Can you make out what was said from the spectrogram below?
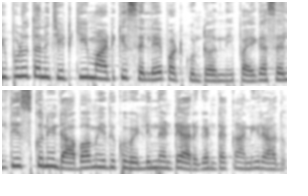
ఇప్పుడు తన చిటికీ మాటికి సెల్లే పట్టుకుంటోంది. పైగా సెల్ తీసుకుని డాబా మీదకు వెళ్ళిందంటే అరగంట కానీ రాదు.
